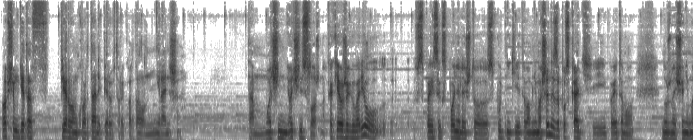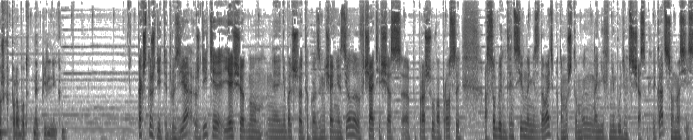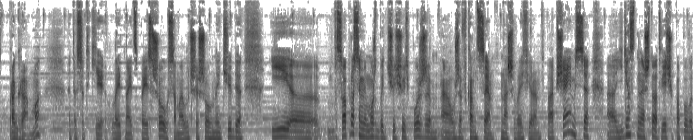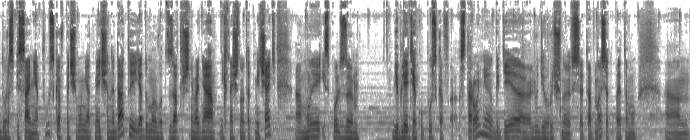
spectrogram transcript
В общем, где-то в первом квартале, первый-второй квартал, не раньше. Там очень, очень сложно. Как я уже говорил, в SpaceX поняли, что спутники это вам не машины запускать, и поэтому нужно еще немножко поработать напильником. Так что ждите, друзья, ждите. Я еще одно э, небольшое такое замечание сделаю. В чате сейчас э, попрошу вопросы особо интенсивно не задавать, потому что мы на них не будем сейчас отвлекаться. У нас есть программа. Это все-таки Late Night Space Show, самое лучшее шоу на YouTube. И э, с вопросами, может быть, чуть-чуть позже, э, уже в конце нашего эфира пообщаемся. Э, единственное, что отвечу по поводу расписания пусков, почему не отмечены даты. Я думаю, вот с завтрашнего дня их начнут отмечать. Э, мы используем библиотеку пусков стороннюю, где люди вручную все это обносят, поэтому э,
